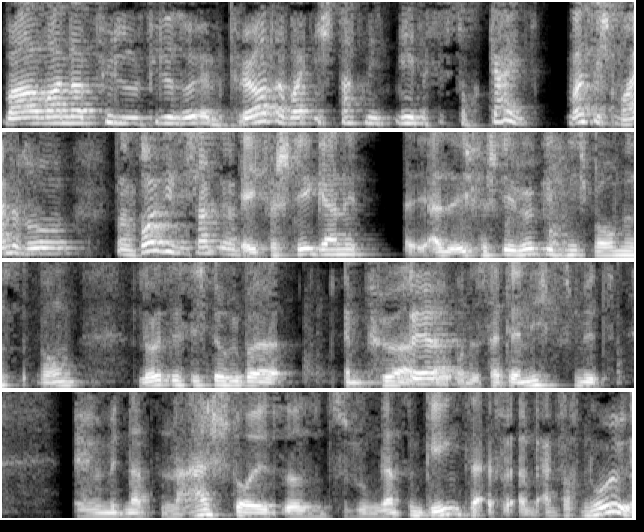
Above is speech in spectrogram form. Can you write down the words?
war, waren da viele, viele so empört, aber ich dachte mir, nee, das ist doch geil. Weißt du, ich meine, so, dann soll die sich halt, Ich verstehe gar nicht, also ich verstehe wirklich nicht, warum das, warum Leute sich darüber empören. Ja. Und es hat ja nichts mit, äh, mit Nationalstolz oder so zu tun. Ganz im Gegenteil, einfach- einfach null.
